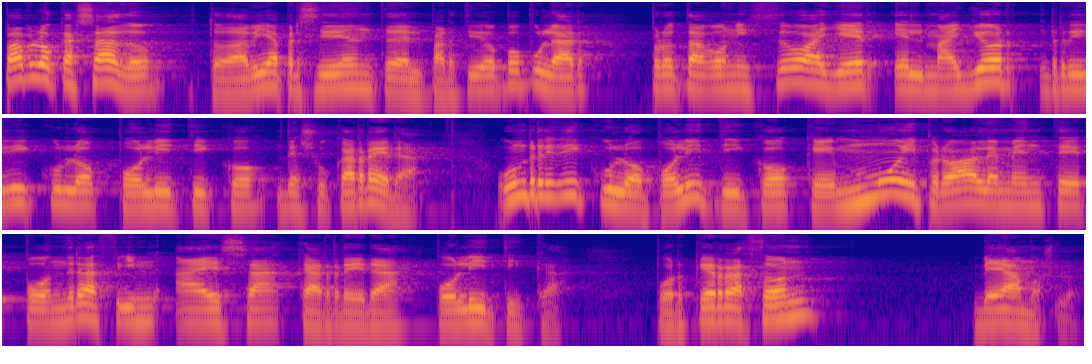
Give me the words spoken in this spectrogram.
Pablo Casado, todavía presidente del Partido Popular, protagonizó ayer el mayor ridículo político de su carrera. Un ridículo político que muy probablemente pondrá fin a esa carrera política. ¿Por qué razón? Veámoslo.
